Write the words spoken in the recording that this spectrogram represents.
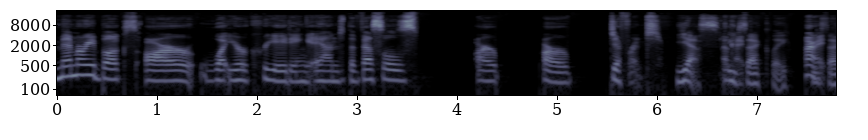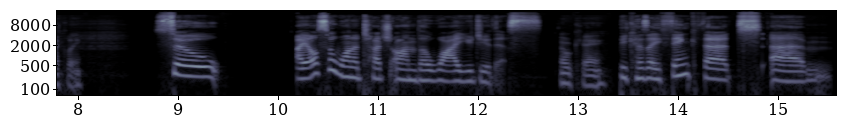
memory books are what you're creating, and the vessels are are different. Yes, Okay. exactly. All right. Exactly. So, I also want to touch on the why you do this. Okay. because I think that um,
